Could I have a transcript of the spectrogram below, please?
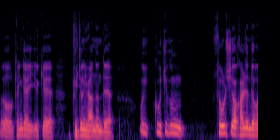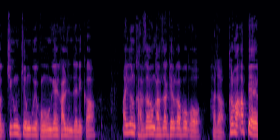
어, 굉장히 이렇게 규정해 왔는데 어, 그 지금 서울시가 관련되고 지금 정부의 공공기관이 관련되니까 아 이건 감사원 감사 결과 보고 하자. 그러면 앞에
